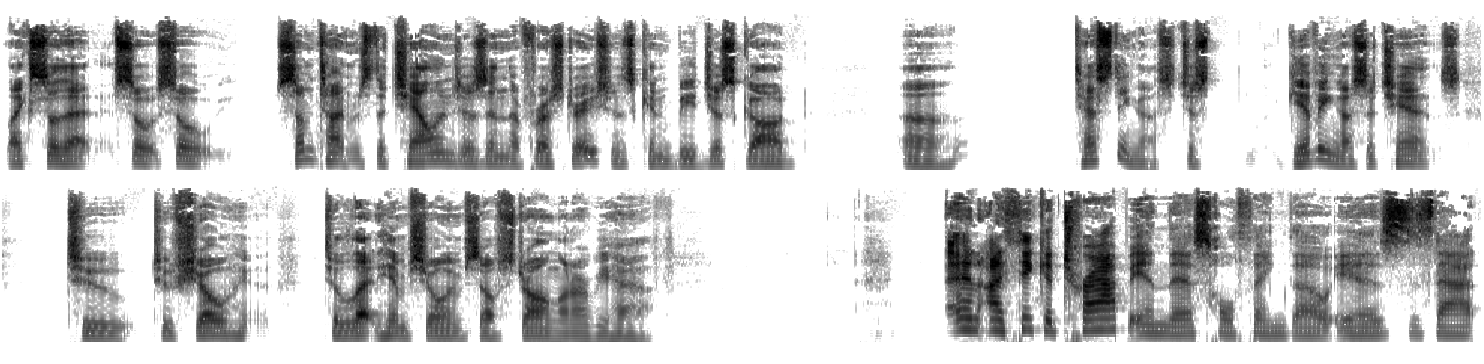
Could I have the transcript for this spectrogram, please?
like so that so so sometimes the challenges and the frustrations can be just God uh, testing us, just giving us a chance to to show to let Him show Himself strong on our behalf. And I think a trap in this whole thing, though, is is that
